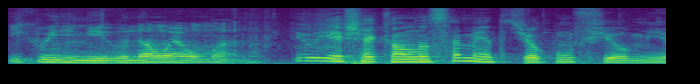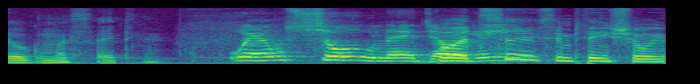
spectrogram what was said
e que o inimigo não é humano. Eu ia achar que é um lançamento de algum filme ou alguma série, né? Ou é um show, né? De Pode alguém. ser, sempre tem show em...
